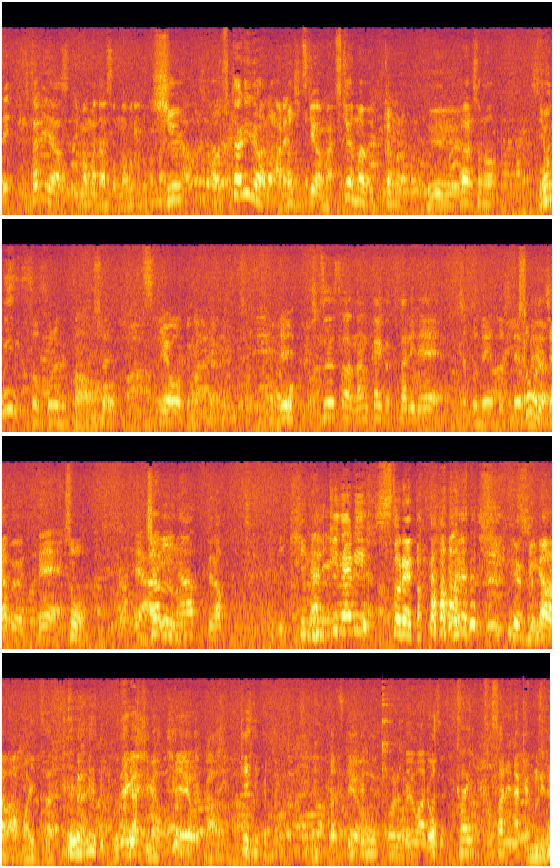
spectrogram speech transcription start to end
で2人では今まで遊んだこととかない？週あ2人ではない。あれマジで。付き合う前。付き合う前は1回もない。だからその4人。そうそれでさそう。付き合おうってなったよね。で普通さ何回か2人でちょっとデートしてそうだよ。ジャブ打ってそう。ジャブいいなってなっていきないりきなりストレート。違うわこいつ。腕が違うわ。KO か俺は6回重ねなきゃ無理だ。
